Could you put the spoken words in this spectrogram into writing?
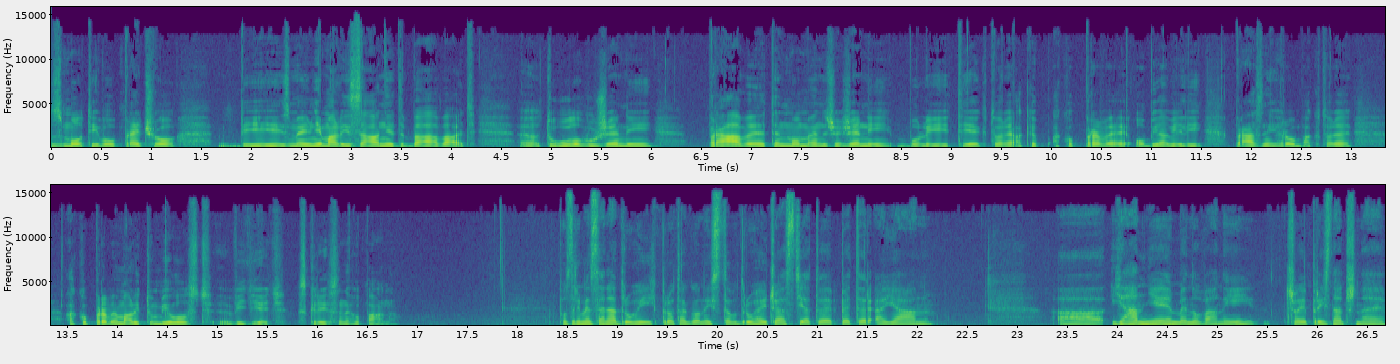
z motivov, prečo by sme nemali zanedbávať e, tú úlohu ženy, práve ten moment, že ženy boli tie, ktoré ako prvé objavili prázdny hrob a ktoré ako prvé mali tú milosť vidieť skrieseného pána. Pozrime sa na druhých protagonistov druhej časti a to je Peter a Ján. Ján nie je menovaný, čo je príznačné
